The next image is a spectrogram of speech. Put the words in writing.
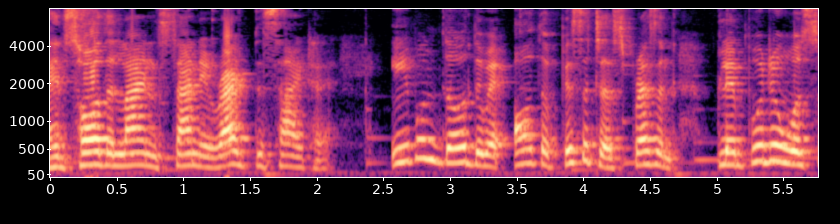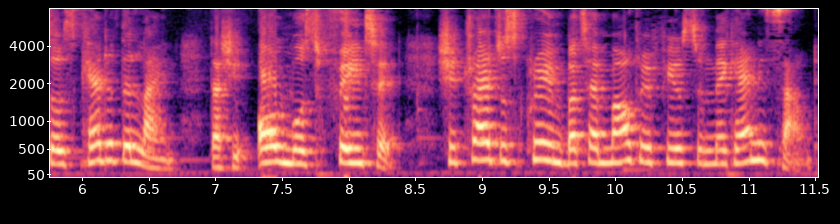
and saw the lion standing right beside her. Even though there were other visitors present, Blembuda was so scared of the lion that she almost fainted. She tried to scream, but her mouth refused to make any sound.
